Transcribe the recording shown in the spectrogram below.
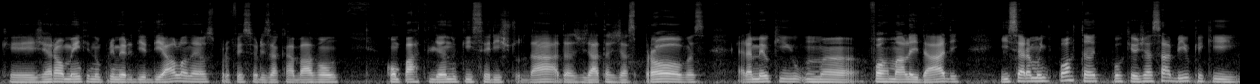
que geralmente no primeiro dia de aula, né, os professores acabavam compartilhando o que seria estudado, as datas das provas, era meio que uma formalidade. Isso era muito importante porque eu já sabia o que, que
